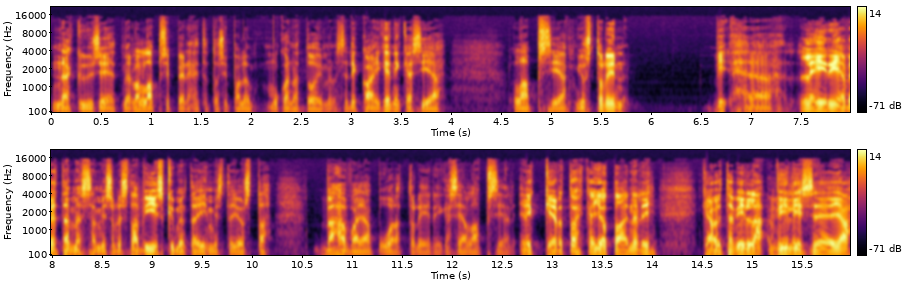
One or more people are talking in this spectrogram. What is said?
näkyy se, että meillä on lapsiperheitä tosi paljon mukana toiminnassa. Eli kaikenikäisiä lapsia. Just olin vi- äh, leiriä vetämässä, missä oli 150 ihmistä, josta vähän vajaa puolet oli eri-ikäisiä lapsia. Eli kertoo ehkä jotain, eli käytävillä vilisee ja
